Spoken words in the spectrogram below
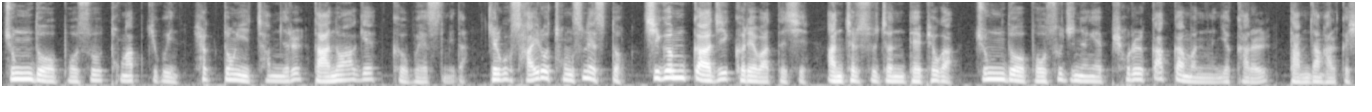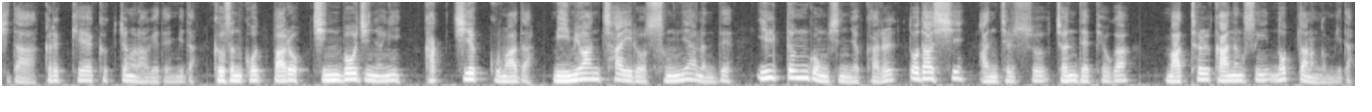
중도 보수 통합기구인 혁동이 참여를 단호하게 거부했습니다. 결국 4.15 총선에서도 지금까지 그래왔듯이 안철수 전 대표가 중도 보수 진영의 표를 깎아먹는 역할을 담당할 것이다. 그렇게 걱정을 하게 됩니다. 그것은 곧바로 진보 진영이 각 지역구마다 미묘한 차이로 승리하는데 1등 공신 역할을 또다시 안철수 전 대표가 맡을 가능성이 높다는 겁니다.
